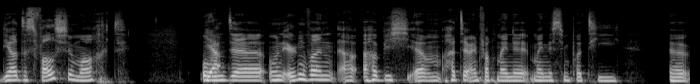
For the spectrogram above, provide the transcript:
ja, das Falsche macht. Und, ja. äh, und irgendwann hab ich, ähm, hat er einfach meine, meine Sympathie äh,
